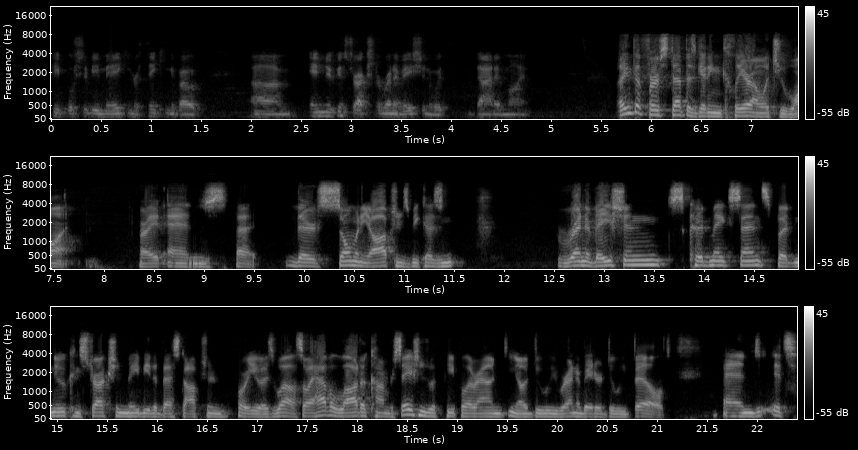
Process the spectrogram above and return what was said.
people should be making or thinking about um, in new construction or renovation with that in mind? I think the first step is getting clear on what you want right? And uh, there's so many options because renovations could make sense, but new construction may be the best option for you as well. So I have a lot of conversations with people around, you know, do we renovate or do we build? And it's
